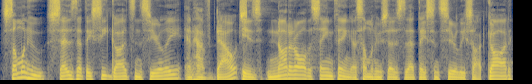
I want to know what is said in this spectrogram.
Someone who says that they seek God sincerely and have doubts is not at all the same thing as someone who says that they sincerely sought God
